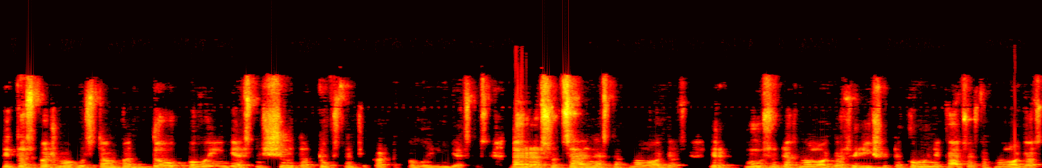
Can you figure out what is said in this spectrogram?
tai tas pats žmogus tampa daug pavojingesnis šimtą tūkstančių kartų pavojingesnis. Dar yra socialinės technologijos ir mūsų technologijos ryšių te komunikacijos technologijos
